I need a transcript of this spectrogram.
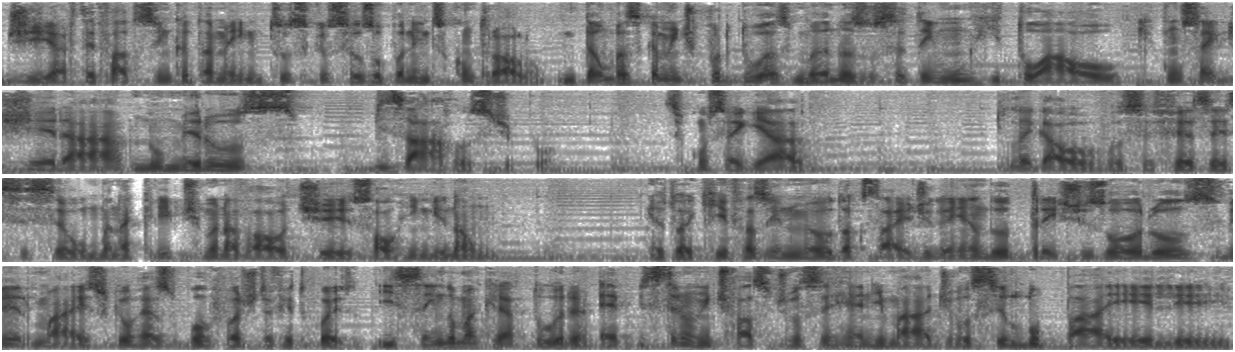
de artefatos e encantamentos que os seus oponentes controlam. Então, basicamente, por duas manas, você tem um ritual que consegue gerar números bizarros, tipo. Você consegue, ah, legal, você fez esse seu Mana Crypt, Mana Vault, Sol Ring não eu tô aqui fazendo meu Dockside, ganhando três tesouros, ver mais, porque o resto do povo pode ter feito coisa. E sendo uma criatura, é extremamente fácil de você reanimar, de você lupar ele.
